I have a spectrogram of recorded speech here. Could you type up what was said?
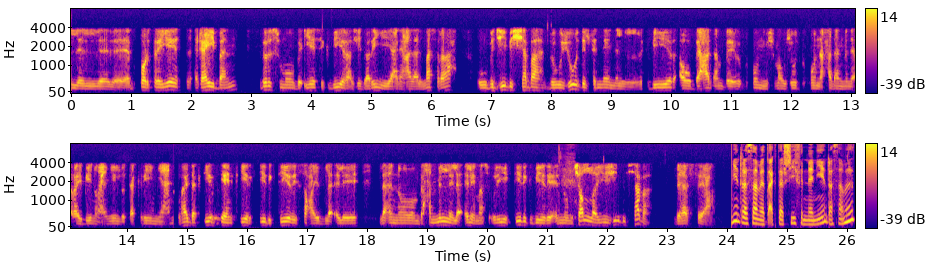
البورتريات غيبا برسموا بقياس كبير جدارية يعني على المسرح وبتجيب الشبه بوجود الفنان الكبير أو بعدم بكون مش موجود بكون حدا من قرايبينه عاملين له تكريم يعني. وهذا كثير كان كثير كثير كثير صعب لإلي لأنه بحملني لإلي مسؤولية كثير كبيرة إنه إن شاء الله يجيب الشبه. بهالساعة. مين رسمت أكثر شيء فنانين رسمت؟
